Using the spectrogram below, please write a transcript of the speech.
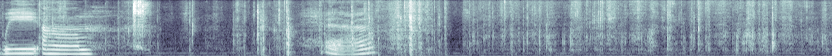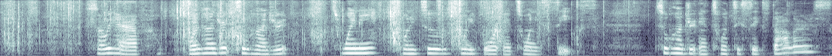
we um have So we have 100, 200, 20, 22, 24, and 26. $226.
